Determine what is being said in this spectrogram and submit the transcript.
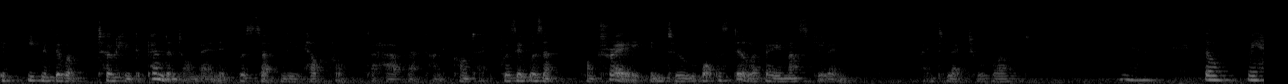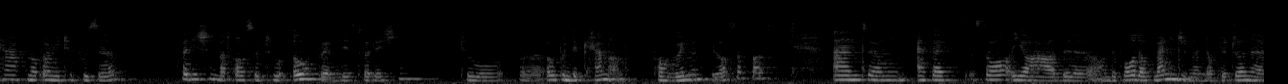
if, even if they were totally dependent on men, it was certainly helpful to have that kind of contact because it was an entree into what was still a very masculine intellectual world. Yeah. So we have not only to preserve tradition but also to open this tradition, to uh, open the canon for women philosophers. And um, as I saw, you are the, on the board of management of the Journal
